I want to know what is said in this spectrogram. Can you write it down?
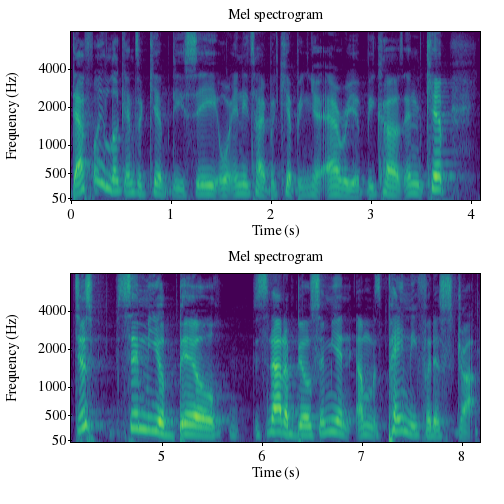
definitely look into KIPP DC or any type of KIPP in your area because in KIPP, just send me a bill. It's not a bill. Send me an um, pay me for this drop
